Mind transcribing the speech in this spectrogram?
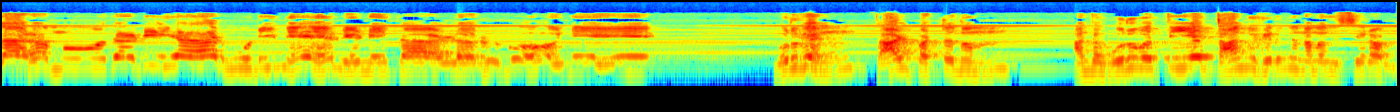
தரமோதடியார் முடிமேல் இணைதாளருவோனே முருகன் தாழ்பட்டதும் அந்த உருவத்தையே தாங்குகிறது நமது சிரம்.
